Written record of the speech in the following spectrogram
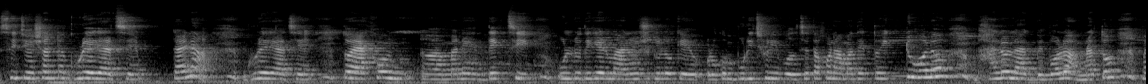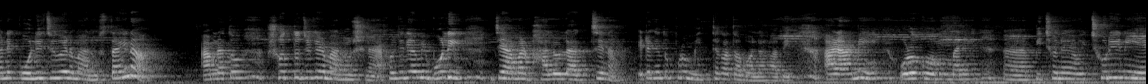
সিচুয়েশনটা ঘুরে গেছে, তাই না? ঘুরে গেছে, তো এখন মানে দেখছি উল্টো দিকের মানুষগুলোকে ওরকম বুড়ি ছুরি বলছে, তখন আমাদের তো একটু হলেও ভালো লাগবে, বলো? আমরা তো মানে কলিযুগের মানুষ, তাই না? আমরা তো সত্যযুগের মানুষ না। এখন যদি আমি বলি যে আমার ভালো লাগছে না, এটা কিন্তু পুরো মিথ্যে কথা বলা হবে। আর আমি ওরকম মানে পিছনে ওই ছুরি নিয়ে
